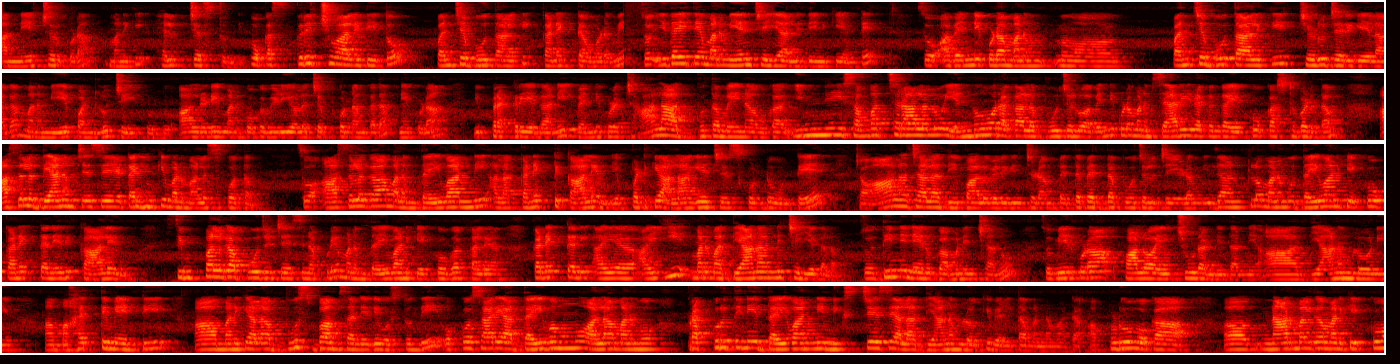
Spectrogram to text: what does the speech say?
ఆ నేచర్ కూడా మనకి హెల్ప్ చేస్తుంది. ఒక స్పిరిచువాలిటీతో పంచభూతాలకి కనెక్ట్ అవ్వడమే. సో ఇదైతే మనం ఏం చెయ్యాలి దీనికి అంటే సో అవన్నీ కూడా మనం పంచభూతాలకి చెడు జరిగేలాగా మనం ఏ పనులు చేయకూడదు. ఆల్రెడీ మనకు ఒక వీడియోలో చెప్పుకున్నాం కదా నేను కూడా ఈ ప్రక్రియ కానీ ఇవన్నీ కూడా చాలా అద్భుతమైన ఒక ఇన్ని సంవత్సరాలలో ఎన్నో రకాల పూజలు అవన్నీ కూడా మనం శారీరకంగా ఎక్కువ కష్టపడతాం. అసలు ధ్యానం చేసే టైంకి మనం అలసిపోతాం. సో అసలుగా మనం దైవాన్ని అలా కనెక్ట్ కాలేం. ఎప్పటికీ అలాగే చేసుకుంటూ ఉంటే చాలా చాలా దీపాలు వెలిగించడం పెద్ద పెద్ద పూజలు చేయడం దాంట్లో మనము దైవానికి ఎక్కువ కనెక్ట్ అనేది కాలేదు సింపుల్గా పూజ చేసినప్పుడే మనం దైవానికి ఎక్కువగా కల కనెక్ట్ అని అయ్యి మనం ఆ ధ్యానాన్ని చెయ్యగలం. సో దీన్ని నేను గమనించాను. సో మీరు కూడా ఫాలో అయ్యి చూడండి దాన్ని. ఆ ధ్యానంలోని ఆ మహత్యం ఏంటి? మనకి అలా బూస్ బాంబ్స్ అనేది వస్తుంది. ఒక్కోసారి ఆ దైవము అలా మనము ప్రకృతిని దైవాన్ని మిక్స్ చేసి అలా ధ్యానంలోకి వెళ్తామన్నమాట. అప్పుడు ఒక నార్మల్గా మనకి ఎక్కువ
